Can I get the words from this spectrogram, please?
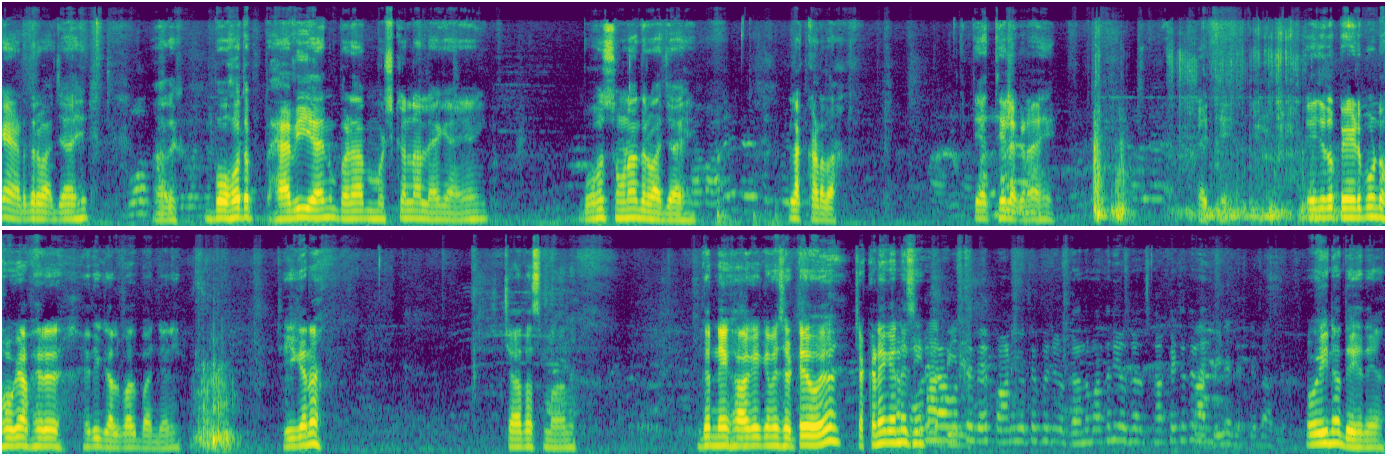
ਘੈਂਟ ਦਰਵਾਜ਼ਾ ਇਹ। ਆ ਦੇਖ, ਬਹੁਤ ਹੈਵੀ ਹੈ ਇਹਨੂੰ, ਬੜਾ ਮੁਸ਼ਕਲ ਨਾਲ ਲੈ ਕੇ ਆਏ ਆ ਅਸੀਂ ਬਹੁਤ ਸੋਹਣਾ ਦਰਵਾਜ਼ਾ ਇਹ, ਲੱਕੜ ਦਾ। ਤੇ ਇੱਥੇ ਲੱਗਣਾ ਇਹ। ਇੱਥੇ। ਇਹ ਜਦੋਂ ਪੇਂਟ ਪੁੰਡ ਹੋ ਗਿਆ ਫਿਰ ਇਹਦੀ ਗੱਲਬਾਤ ਬਣ ਜਾਣੀ। ਠੀਕ ਹੈ ਨਾ? ਚਾਹ ਦਾ ਸਮਾਨ। ਗੰਨੇ ਖਾ ਕੇ ਕਿਵੇਂ ਸੱਟੇ ਹੋਏ? ਚੱਕਣੇ ਕਹਿੰਦੇ ਸੀ। ਪਾਣੀ ਉੱਤੇ ਕੁਝ ਗੰਦ ਮੰਦ ਨਹੀਂ ਉਸ ਖਾਕੇ ਚ ਤੇ ਉਹੀ ਨਾ ਦੇਖਦੇ ਆ।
